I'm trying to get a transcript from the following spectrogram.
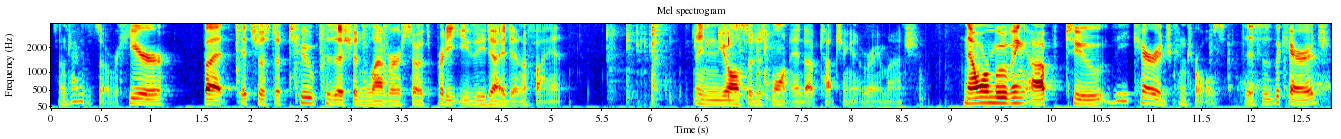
sometimes it's over here, but it's just a two position lever, so it's pretty easy to identify it. And you also just won't end up touching it very much. Now we're moving up to the carriage controls. This is the carriage.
